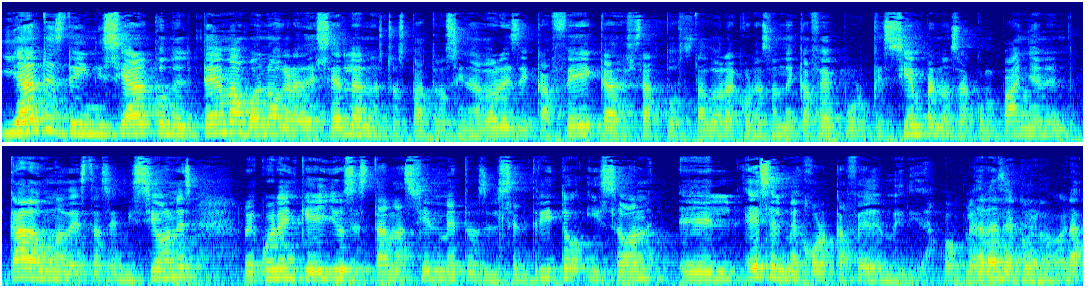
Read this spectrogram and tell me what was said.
Y antes de iniciar con el tema, bueno, agradecerle a nuestros patrocinadores de café, Casa Tostadora Corazón de Café, porque siempre nos acompañan en cada una de estas emisiones. Recuerden que ellos están a 100 metros del centrito y son el, es el mejor café de Mérida. ¿Estarás de acuerdo, verdad?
